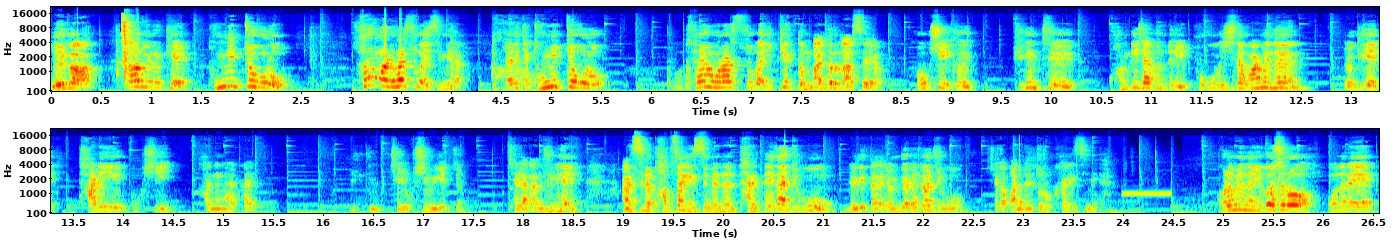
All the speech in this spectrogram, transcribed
얘가 따로 이렇게 독립적으로 사용을 할 수가 있습니다. 자, 이렇게 독립적으로 어, 사용을 할 수가 있게끔 만들어 놨어요. 혹시 그 비겐트 관계자분들이 보고 계시다고 하면은 여기에 다리 혹시 가능할까요? 좀제 욕심이겠죠? 제가 나중에 안 쓰는 밥상 있으면은 다리 떼가지고 여기다가 연결해가지고 제가 만들도록 하겠습니다. 그러면은 이것으로 오늘의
